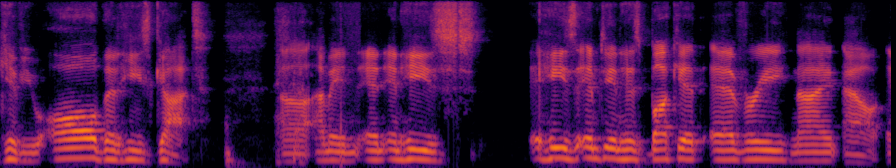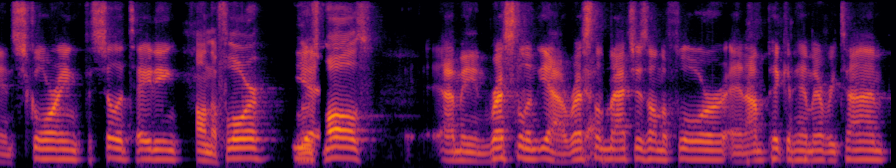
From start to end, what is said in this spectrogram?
give you all that he's got. Uh, I mean, and and he's he's emptying his bucket every night out and scoring, facilitating on the floor, loose balls. I mean, wrestling, yeah, wrestling yeah. matches on the floor, and I'm picking him every time.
